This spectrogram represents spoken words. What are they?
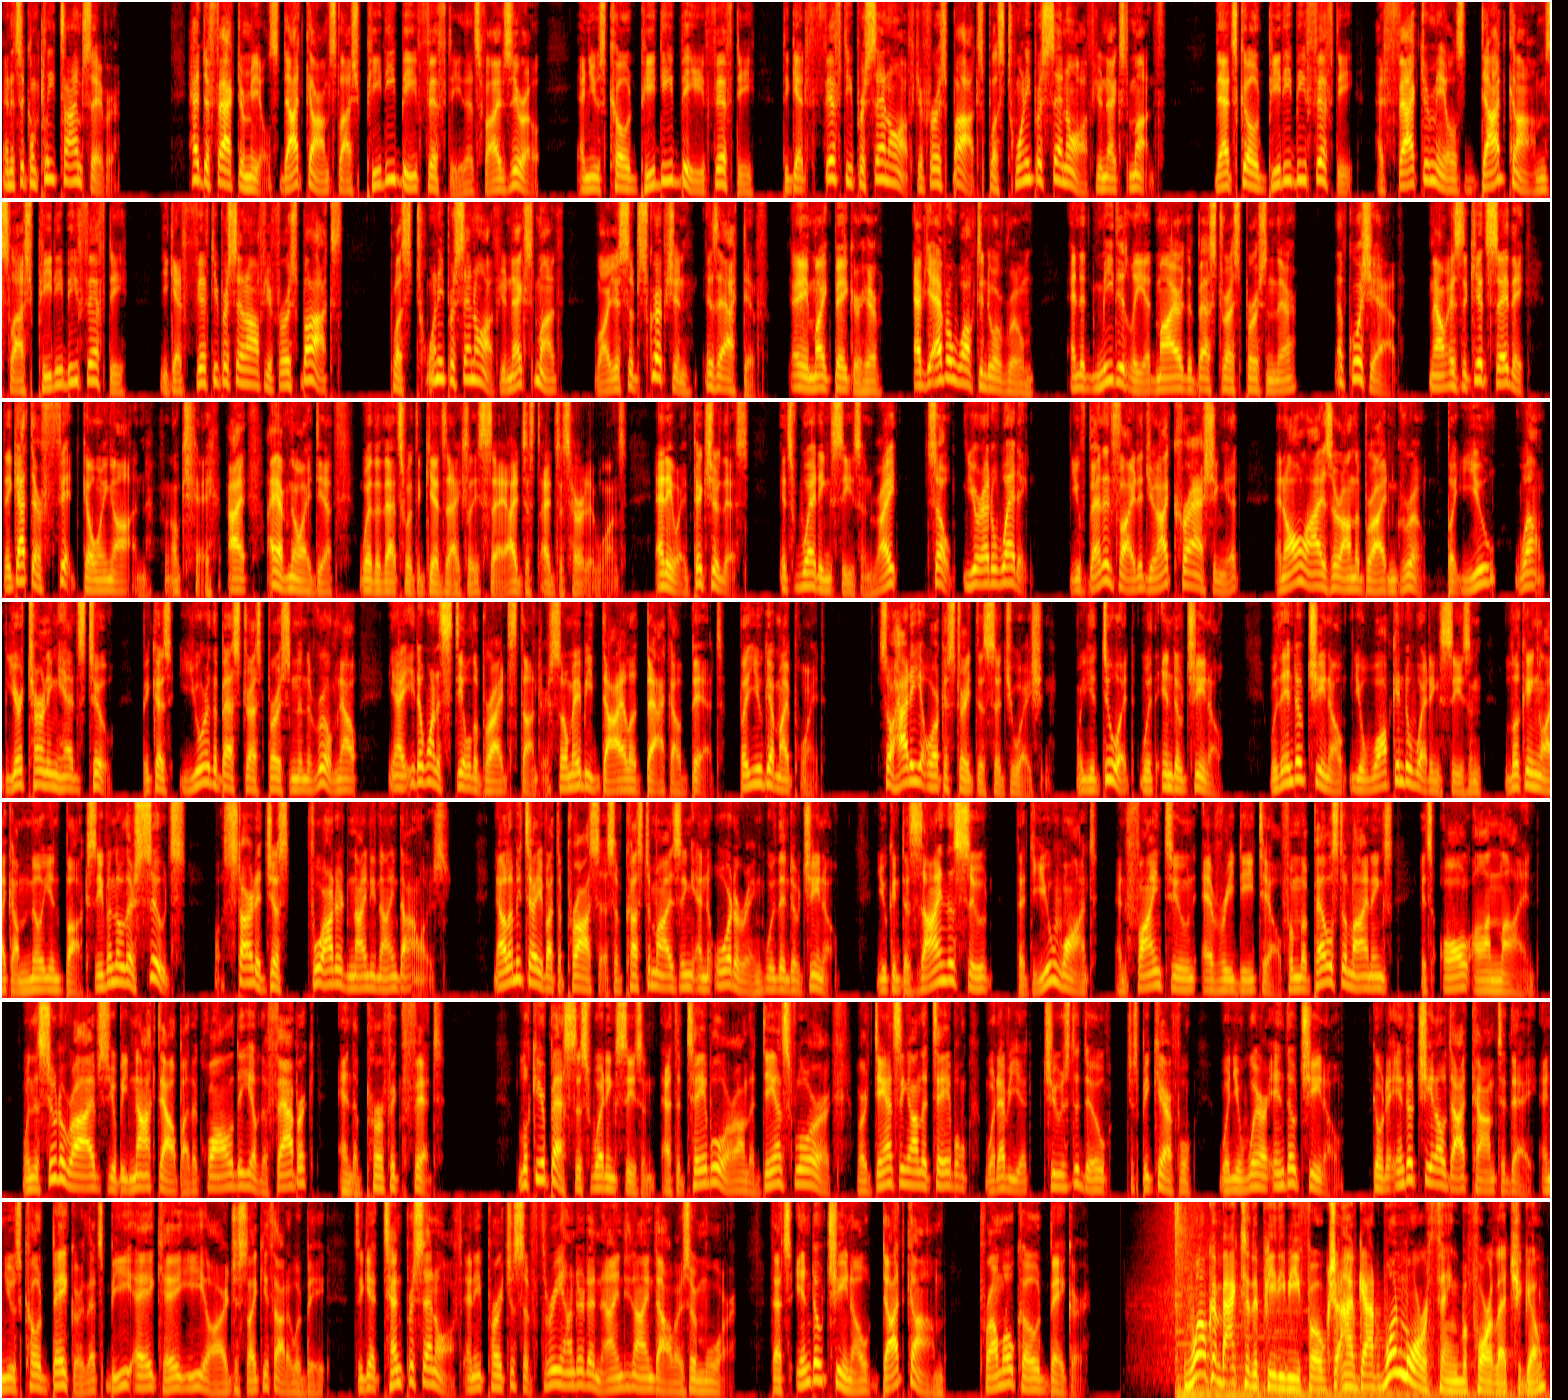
and it's a complete time saver. Head to factormeals.com slash PDB50, that's 50, and use code PDB50 to get 50% off your first box plus 20% off your next month. That's code PDB50 at factormeals.com slash PDB50. You get 50% off your first box plus 20% off your next month while your subscription is active. Hey, Mike Baker here. Have you ever walked into a room and immediately admired the best dressed person there? Of course you have. Now, as the kids say, they, they got their fit going on. Okay, I, I have no idea whether that's what the kids actually say. I just I just heard it once. Anyway, picture this. It's wedding season, right? So you're at a wedding. You've been invited, you're not crashing it, and all eyes are on the bride and groom. But you, well, you're turning heads too, because you're the best dressed person in the room. Now, yeah, you don't want to steal the bride's thunder, so maybe dial it back a bit. But you get my point. So how do you orchestrate this situation? Well, you do it with Indochino. With Indochino, you'll walk into wedding season looking like a million bucks, even though their suits start at just $499. Now, let me tell you about the process of customizing and ordering with Indochino. You can design the suit that you want and fine tune every detail. From lapels to linings, it's all online. When the suit arrives, you'll be knocked out by the quality of the fabric and the perfect fit. Look your best this wedding season at the table or on the dance floor or, or dancing on the table, whatever you choose to do. Just be careful when you wear Indochino. Go to Indochino.com today and use code BAKER, that's B A K E R, just like you thought it would be to get 10% off any purchase of $399 or more. That's Indochino.com, promo code BAKER. Welcome back to the PDB, folks. I've got one more thing before I let you go.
